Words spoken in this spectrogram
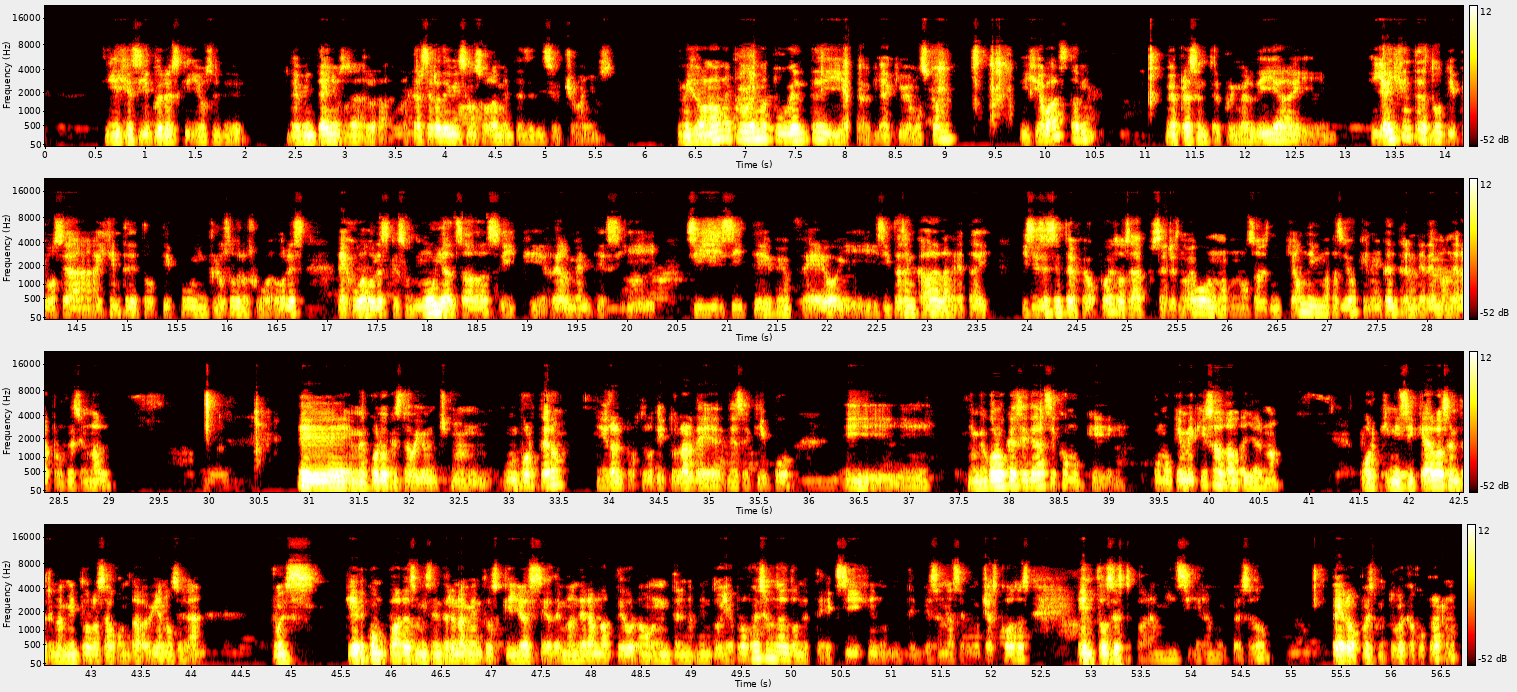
Y dije, sí, pero es que yo soy de, de 20 años, o sea, la, tercera división solamente es de 18 años. Y me dijeron, no, no hay problema, tú vente y aquí, vemos cómo. Y dije, va, está bien. Me presenté el primer día y, y, hay gente de todo tipo, o sea, hay gente de todo tipo, incluso de los jugadores. Hay jugadores que son muy alzadas y que realmente sí, sí, sí te ven feo y, sí te hacen cara, la neta. Y, y si se siente feo, pues, o sea, pues eres nuevo, no, no sabes ni qué onda, y más yo que nunca entrené de manera profesional. Eh, me acuerdo que estaba yo un, portero, y era el portero titular de, ese equipo, y, me acuerdo que esa idea así como que, como que me quiso ayer, ¿no? Porque ni siquiera los entrenamientos los aguantaba bien, o sea, pues, ¿qué comparas mis entrenamientos que yo hacía de manera amateur a un entrenamiento ya profesional donde te exigen, donde te empiezan a hacer muchas cosas? Entonces, para mí sí era muy pesado, pero pues me tuve que acoplar, ¿no?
